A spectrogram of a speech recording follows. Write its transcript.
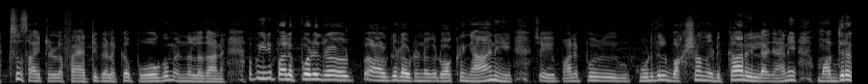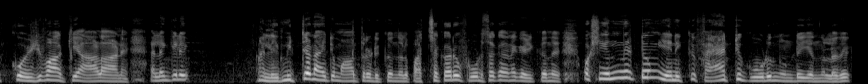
എക്സസ് ആയിട്ടുള്ള ഫാറ്റുകളൊക്കെ പോകും എന്നുള്ളതാണ്. അപ്പോൾ ഇനി പലപ്പോഴും ആൾക്ക് ഡൗട്ട് ഉണ്ട് ഡോക്ടർ ഞാൻ പലപ്പോഴും കൂടുതൽ ഭക്ഷണം എടുക്കാറില്ല. ഞാൻ മധുരമൊക്കെ ഒഴിവാക്കിയ ആളാണ്. അല്ലെങ്കിൽ ലിമിറ്റഡ് ആയിട്ട് മാത്രം എടുക്കുന്നുള്ളൂ. പച്ചക്കറി ഫ്രൂട്ട്സൊക്കെ തന്നെ കഴിക്കുന്നത്. പക്ഷേ എന്നിട്ടും എനിക്ക് ഫാറ്റ് കൂടുന്നുണ്ട് എന്നുള്ളത്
